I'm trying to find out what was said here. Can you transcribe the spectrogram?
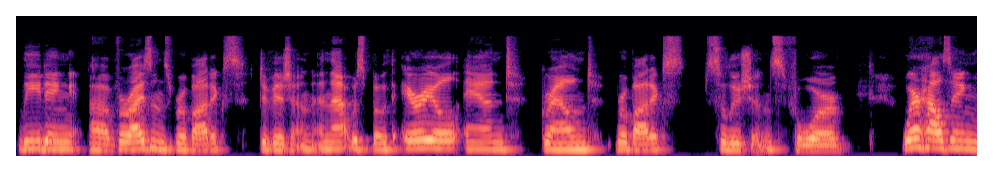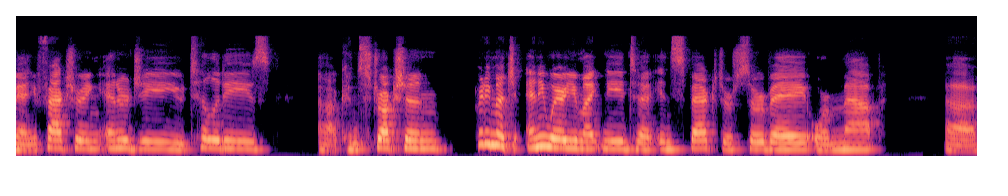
leading uh, Verizon's robotics division. And that was both aerial and ground robotics solutions for warehousing, manufacturing, energy, utilities, uh, construction, pretty much anywhere you might need to inspect or survey or map uh,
